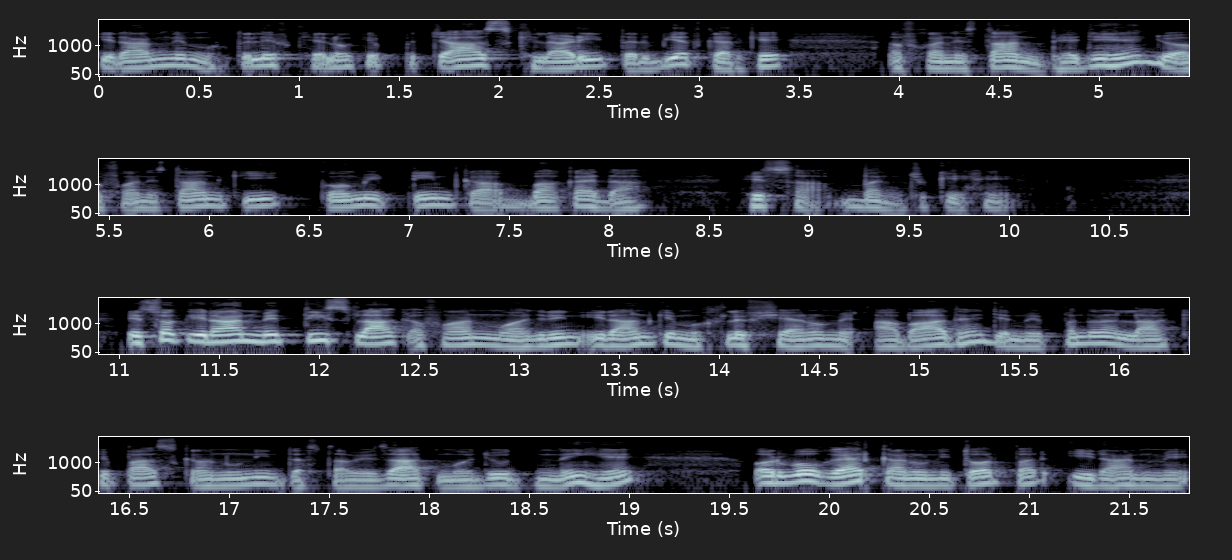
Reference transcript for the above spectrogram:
ایران نے مختلف کھیلوں کے پچاس کھلاڑی تربیت کر کے افغانستان بھیجے ہیں، جو افغانستان کی قومی ٹیم کا باقاعدہ حصہ بن چکے ہیں۔ اس وقت ایران میں تیس لاکھ افغان مہاجرین ایران کے مختلف شہروں میں آباد ہیں، جن میں پندرہ لاکھ کے پاس قانونی دستاویزات موجود نہیں ہیں اور وہ غیر قانونی طور پر ایران میں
